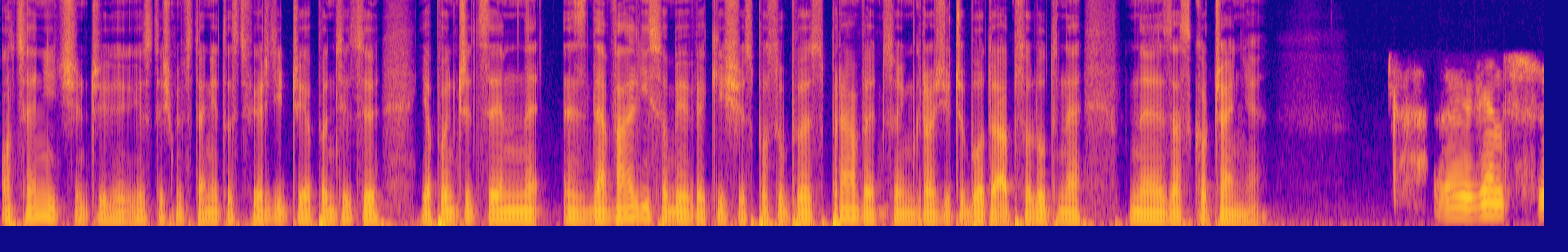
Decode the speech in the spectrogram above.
ocenić, czy jesteśmy w stanie to stwierdzić, czy Japończycy, Japończycy zdawali sobie w jakiś sposób sprawę, co im grozi, czy było to absolutne zaskoczenie? E, więc e,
